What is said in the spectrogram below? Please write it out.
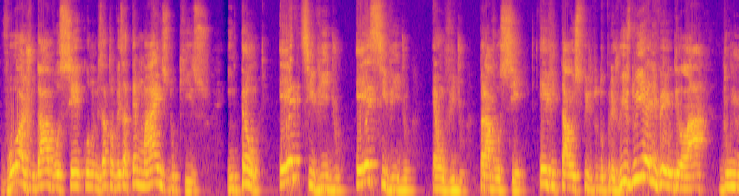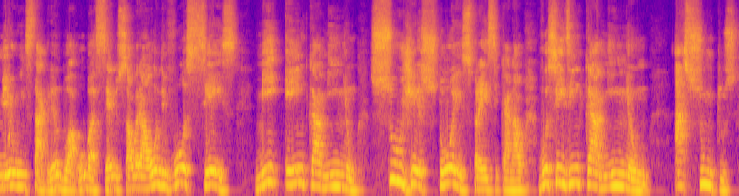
Vou ajudar você a economizar talvez até mais do que isso. Então, esse vídeo, esse vídeo é um vídeo para você evitar o espírito do prejuízo e ele veio de lá do meu Instagram, do arroba Sauer, onde vocês me encaminham sugestões para esse canal, vocês encaminham assuntos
